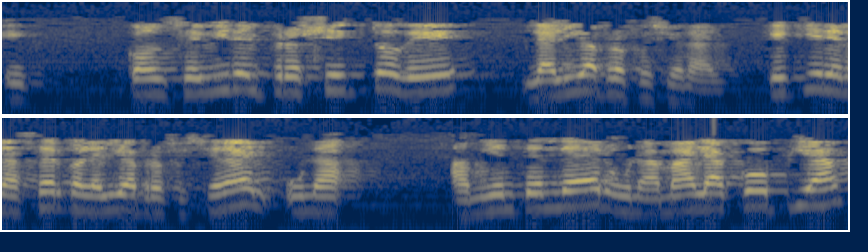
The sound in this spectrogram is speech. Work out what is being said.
eh, concebir el proyecto de la liga profesional. ¿Qué quieren hacer con la liga profesional? Una a mi entender, una mala copia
